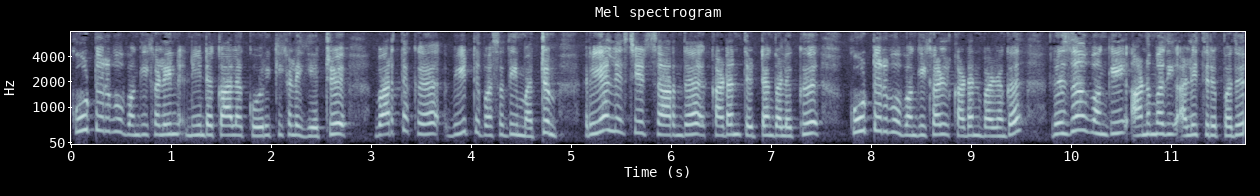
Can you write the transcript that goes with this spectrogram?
கூட்டுறவு வங்கிகளின் நீண்டகால கோரிக்கைகளை ஏற்று வர்த்தக வீட்டு வசதி மற்றும் ரியல் எஸ்டேட் சார்ந்த கடன் திட்டங்களுக்கு கூட்டுறவு வங்கிகள் கடன் வழங்க ரிசர்வ் வங்கி அனுமதி அளித்திருப்பது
